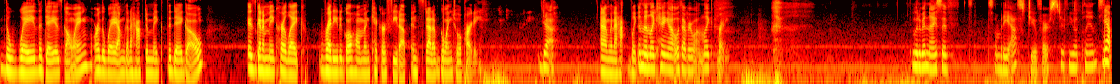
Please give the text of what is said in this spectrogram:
the way the day is going, or the way I'm going to have to make the day go, is going to make her like ready to go home and kick her feet up instead of going to a party. Yeah, And I'm going to have like, and then like hang out with everyone. Like right. it would have been nice if somebody asked you first if you had plans. Yep.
